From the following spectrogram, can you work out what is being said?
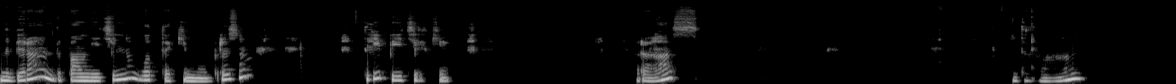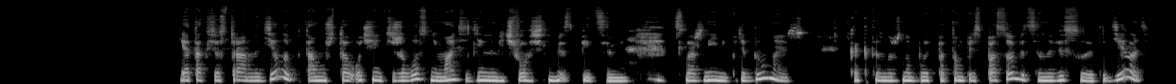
набираем дополнительно вот таким образом 3 петельки. Раз, два. Я так все странно делаю, потому что очень тяжело снимать длинными чулочными спицами. Сложнее не придумаешь. Как-то нужно будет потом приспособиться на весу это делать.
